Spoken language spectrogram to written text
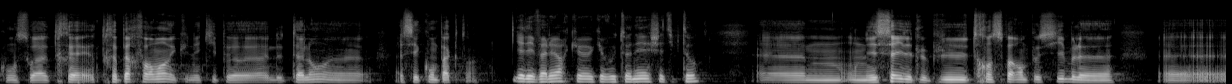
qu'on soit très, très performant avec une équipe de talent euh, assez compacte. ouais. Il y a des valeurs que, que vous tenez chez Tipto? Euh, on essaye d'être le plus transparent possible euh, euh,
